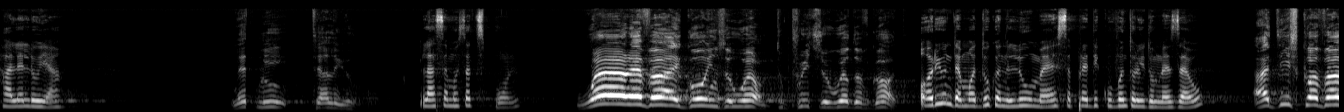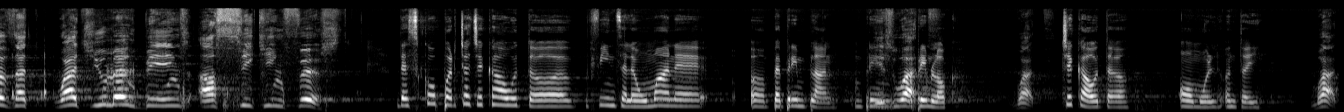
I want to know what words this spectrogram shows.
Haleluia! Let me tell you. Lasă-mă să-ți spun, Wherever I go in the world to preach the word of God, oriunde mă duc în lume să predic cuvântul lui Dumnezeu, I discover that what human beings are seeking first descoper ceea ce caută ființele umane uh, pe prim plan, în prim, Is what? pe prim loc. what? Ce caută omul întâi? What?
